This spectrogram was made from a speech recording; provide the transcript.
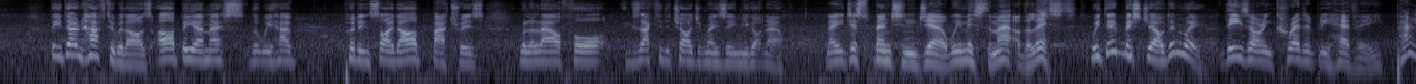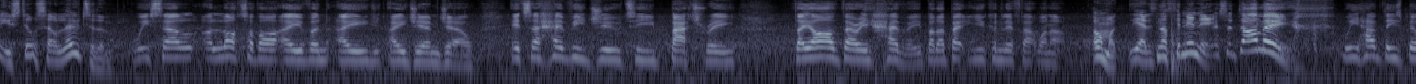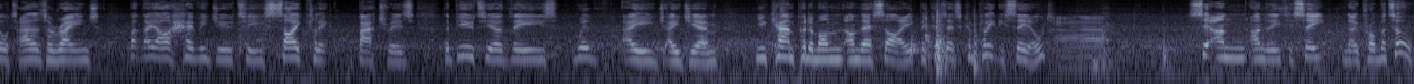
But you don't have to with ours. Our BMS that we have put inside our batteries will allow for exactly the charging regime you got now. Now, you just mentioned gel. We missed them out of the list. We did miss gel, didn't we? These are incredibly heavy. Apparently, you still sell loads of them. We sell a lot of our Avon AGM gel. It's a heavy duty battery. They are very heavy, but I bet you can lift that one up. Oh my, yeah, there's nothing in it. It's a dummy! We have these built out as a range, but they are heavy duty cyclic batteries. The beauty of these with A- AGM, you can put them on, on their side because it's completely sealed. Ah. Sit un- underneath your seat, no problem at all.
